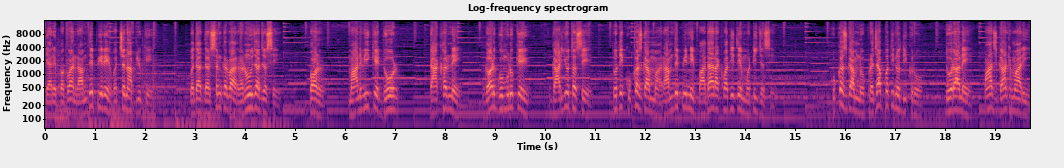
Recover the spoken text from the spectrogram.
ત્યારે ભગવાન રામદેવ પીરે વચન આપ્યું કે, બધા દર્શન કરવા રણુજા જશે, પણ માનવી કે ઢોર ડાખરને ગઢ ગુમડું કે ગાડીઓ થશે તો તે કુકસ ગામમાં રામદેવ પીરની બાધા રાખવાથી તે મટી જશે. કુકસ ગામનો પ્રજાપતિનો દીકરો દોરાને પાંચ ગાંઠ મારી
